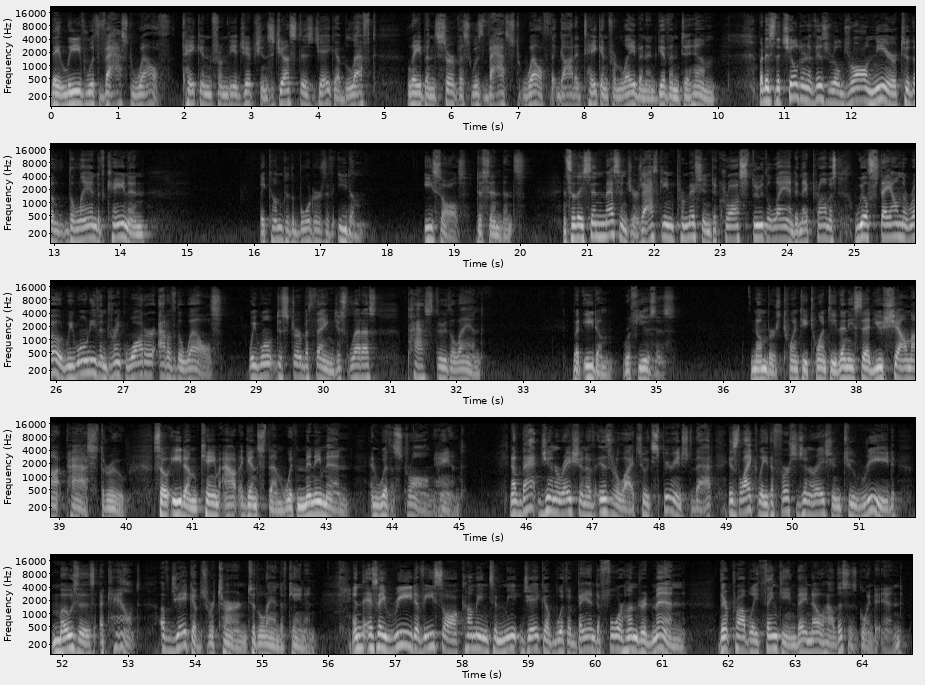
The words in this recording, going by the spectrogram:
They leave with vast wealth taken from the Egyptians, just as Jacob left Laban's service with vast wealth that God had taken from Laban and given to him. But as the children of Israel draw near to the, the land of Canaan, they come to the borders of Edom, Esau's descendants. And so they send messengers asking permission to cross through the land, and they promise, We'll stay on the road. We won't even drink water out of the wells. We won't disturb a thing. Just let us pass through the land. But Edom refuses. Numbers 20:20 20, Then he said, "You shall not pass through." So Edom came out against them with many men and with a strong hand. Now, that generation of Israelites who experienced that is likely the first generation to read Moses' account of Jacob's return to the land of Canaan. And as they read of Esau coming to meet Jacob with a band of 400 men, they're probably thinking they know how this is going to end.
